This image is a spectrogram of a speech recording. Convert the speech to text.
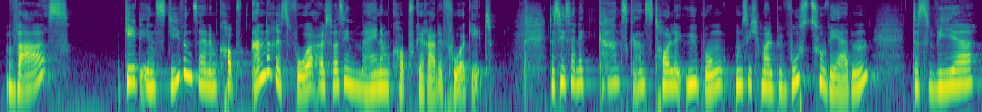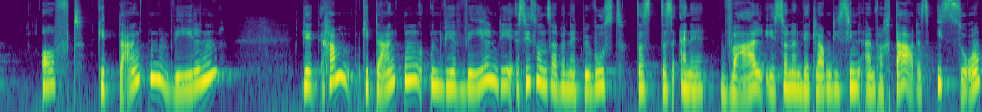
was geht in Steven seinem Kopf anderes vor, als was in meinem Kopf gerade vorgeht. Das ist eine ganz, ganz tolle Übung, um sich mal bewusst zu werden, dass wir oft Gedanken wählen. Wir haben Gedanken und wir wählen die. Es ist uns aber nicht bewusst, dass das eine Wahl ist, sondern wir glauben, die sind einfach da. Das ist so.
